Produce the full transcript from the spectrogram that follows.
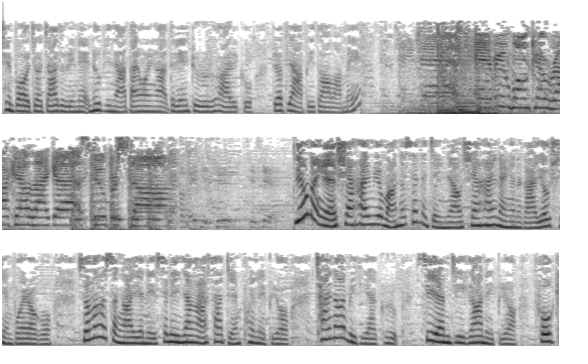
ထင်ပေါ်ကျော်ကြားသူတွေနဲ့အမှုပညာအတိုင်းဝိုင်းက သတင်းတူတူဟာတွေကို ပြောပြပေးသွားပါမယ် Everyone can rock out like a superstar တရုတ်နိုင်ငံရှန်ဟိုင်းမြို့မှာ22ကြိမ်မြောက်ရှန်ဟိုင်းနိုင်ငံတကာရုပ်ရှင်ပွဲတော်ကိုဇွန်လ15ရက်နေ့စနေညကစတင်ဖွင့်လှစ်ပြီး China Media Group (CMG) ကနေ 4K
